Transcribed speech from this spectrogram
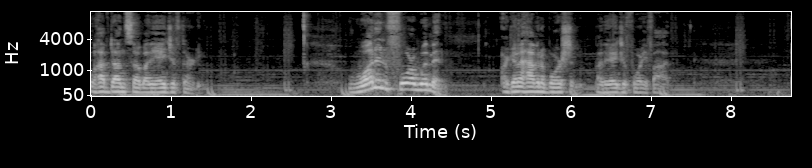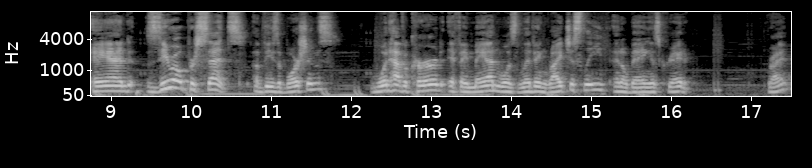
will have done so by the age of 30. One in four women are going to have an abortion by the age of 45. And 0% of these abortions would have occurred if a man was living righteously and obeying his creator. Right?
